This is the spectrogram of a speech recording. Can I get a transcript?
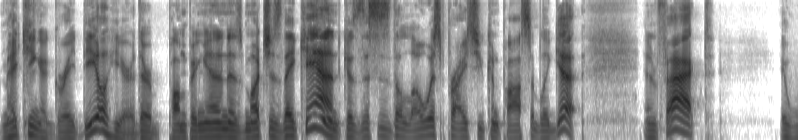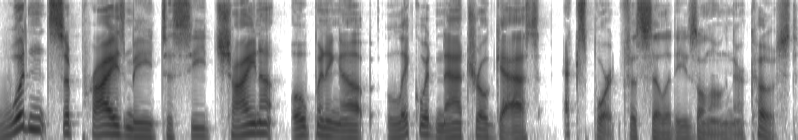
making a great deal here. They're pumping in as much as they can because this is the lowest price you can possibly get. In fact, it wouldn't surprise me to see China opening up liquid natural gas export facilities along their coast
